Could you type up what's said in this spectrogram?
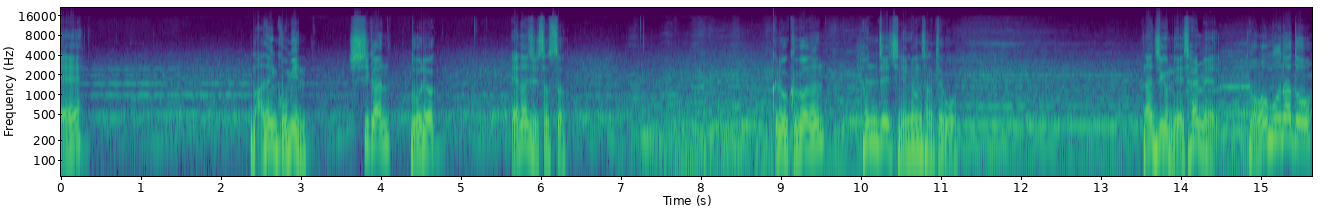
에 많은 고민, 시간, 노력, 에너지를 썼어. 그리고 그거는 현재 진행형 상태고 난 지금 내 삶에 너무나도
